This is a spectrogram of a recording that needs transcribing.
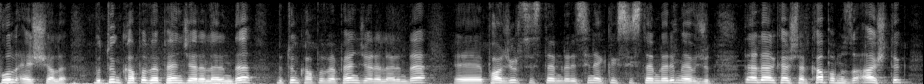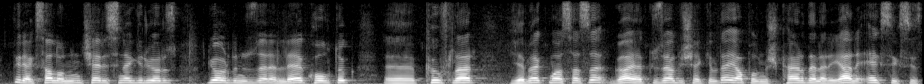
Full eşyalı. Bütün kapı ve pencerelerinde, bütün kapı ve pencerelerinde e, panjur sistemleri, sineklik sistemleri mevcut. Değerli arkadaşlar kapımızı açtık. Direkt salonun içerisine giriyoruz. Gördüğünüz üzere L koltuk, e, püfler, yemek masası gayet güzel bir şekilde yapılmış. Perdeleri yani eksiksiz.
